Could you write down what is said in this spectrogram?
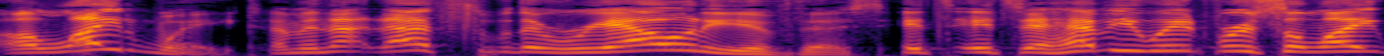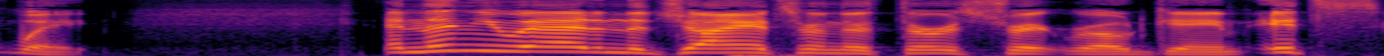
a lightweight. I mean, that, that's the reality of this. It's it's a heavyweight versus a lightweight, and then you add in the Giants are in their third straight road game. It's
